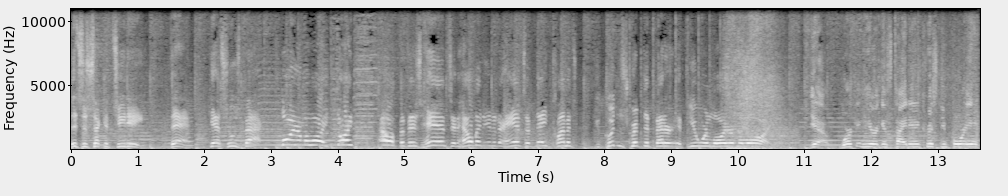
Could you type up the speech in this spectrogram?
This is second TD. Then, guess who's back? Lawyer Milloy, doink, off of his hands and helmet into the hands of Nate Clements. You couldn't script it better if you were Lawyer Milloy. Yeah, working here against tight end Christian Fauria.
